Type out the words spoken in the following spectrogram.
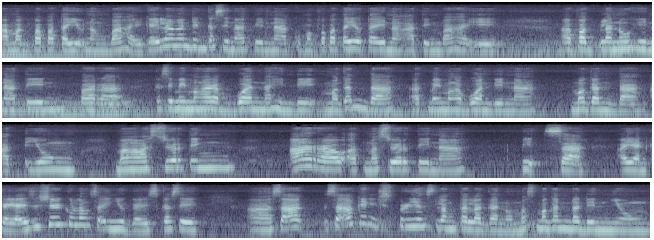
ah, magpapatayo ng bahay. Kailangan din kasi natin na kung magpapatayo tayo ng ating bahay eh ah, pagplanuhin natin para kasi may mga buwan na hindi maganda at may mga buwan din na maganda at yung mga maswerteng araw at maswerte na pizza. Ayan, kaya i-share ko lang sa inyo guys kasi ah, sa sa aking experience lang talaga no, mas maganda din yung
